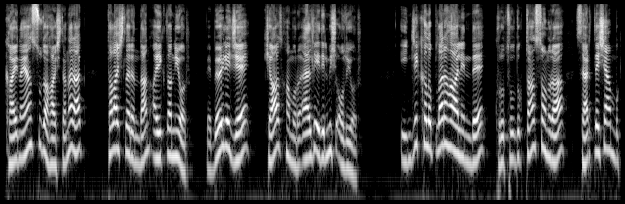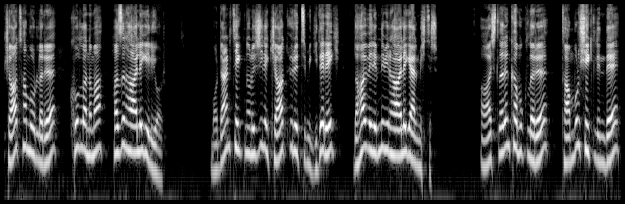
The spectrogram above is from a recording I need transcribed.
Kaynayan suda haşlanarak talaşlarından ayıklanıyor ve böylece kağıt hamuru elde edilmiş oluyor. İnce kalıplar halinde kurutulduktan sonra sertleşen bu kağıt hamurları kullanıma hazır hale geliyor. Modern teknolojiyle kağıt üretimi giderek daha verimli bir hale gelmiştir. Ağaçların kabukları tambur şeklinde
